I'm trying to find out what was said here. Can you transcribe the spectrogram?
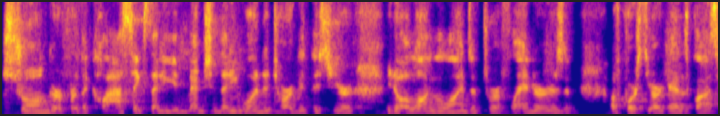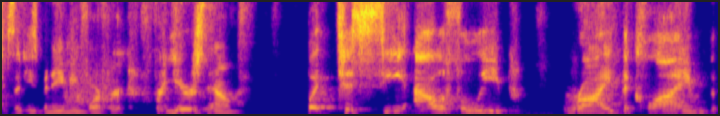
stronger for the classics that he had mentioned that he wanted to target this year, you know, along the lines of Tour of Flanders and of course the Ardennes classics that he's been aiming for for for years now. But to see Alaphilippe ride the climb, the,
